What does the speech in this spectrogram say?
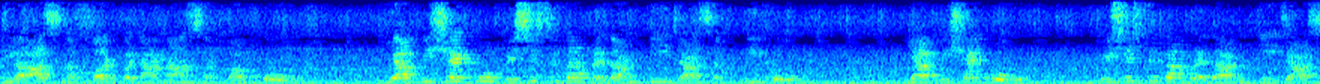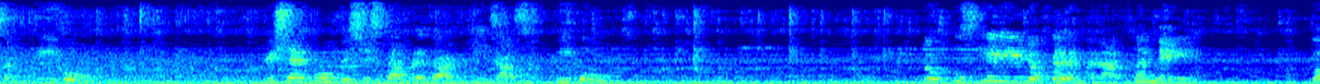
क्लास नंबर बनाना संभव हो या विषय को विशिष्टता प्रदान की जा सकती हो या विषय को विशिष्टता प्रदान की जा सकती हो, विषय को विशिष्टता प्रदान की जा सकती हो। तो उसके लिए डॉक्टर रंगनाथन ने तो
